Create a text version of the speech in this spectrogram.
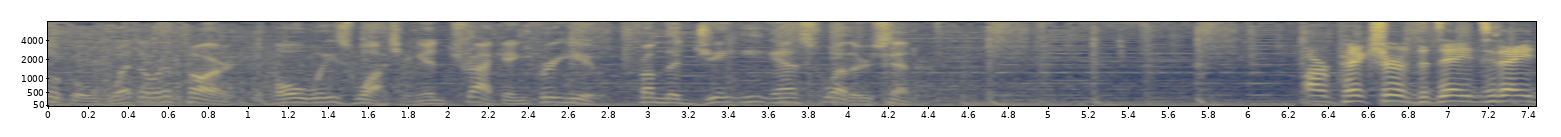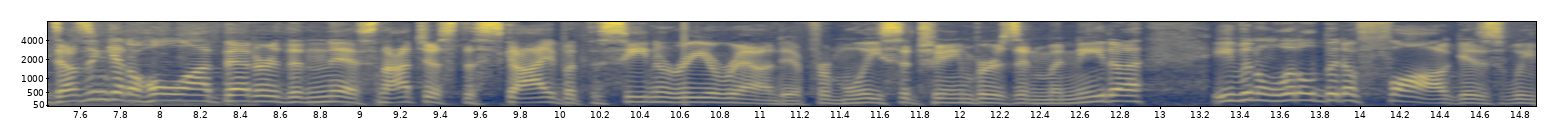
local weather authority, always watching and tracking for you from the JES Weather Center. Our picture of the day today doesn't get a whole lot better than this. Not just the sky, but the scenery around it. From Lisa Chambers in Manita, even a little bit of fog as we've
